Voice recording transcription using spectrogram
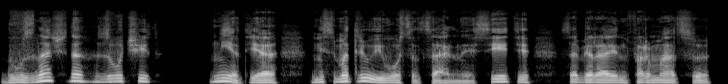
Двузначно звучит? Нет, я не смотрю его социальные сети, собирая информацию.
